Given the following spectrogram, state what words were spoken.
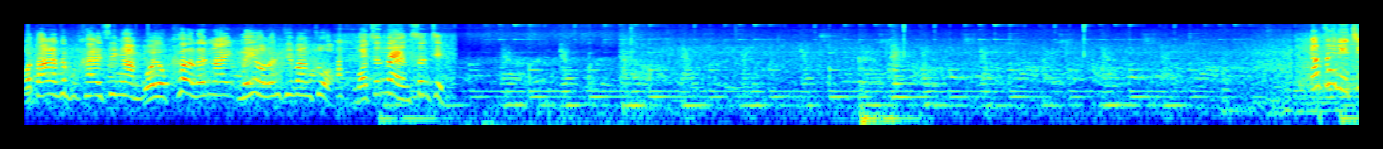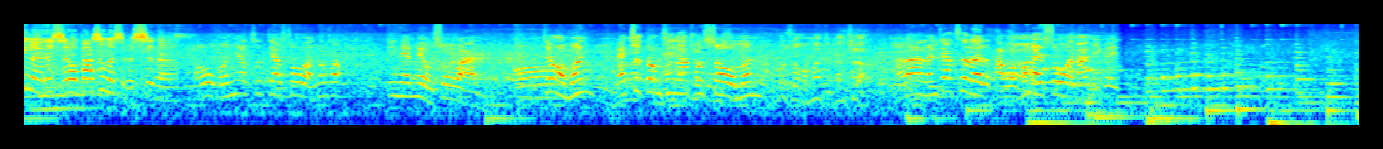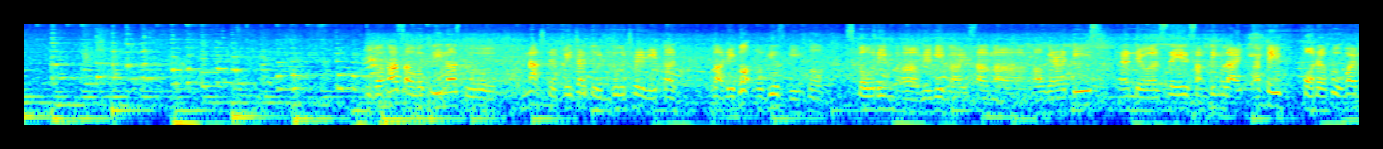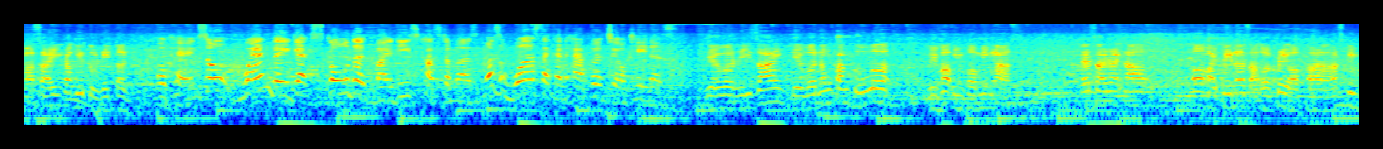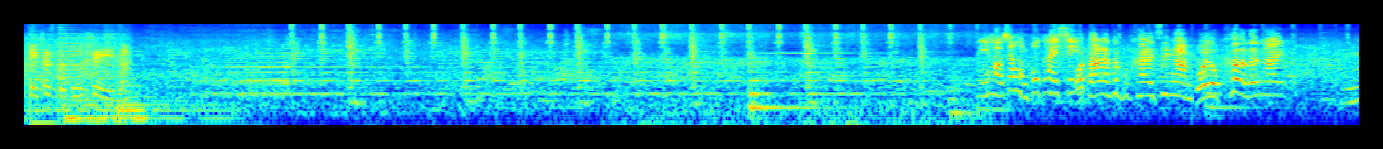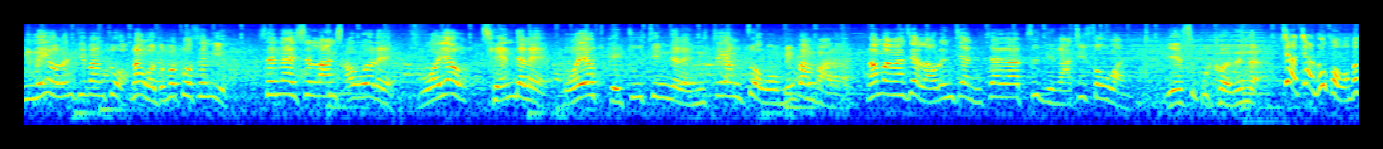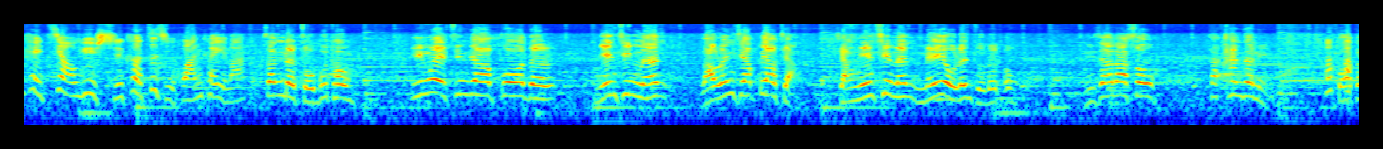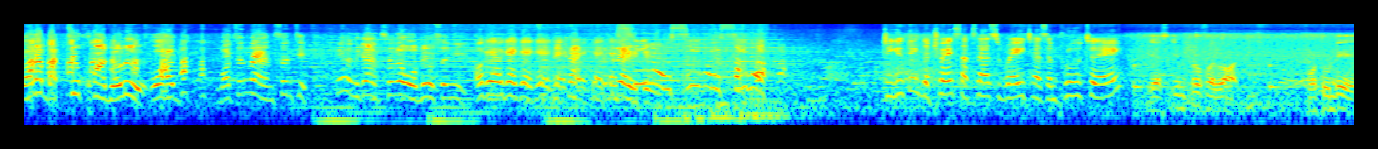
我当然是不开心啊！我有客人来，没有人地方坐，我真的很生气。刚才你进来的时候发生了什么事呢？哦，我们要吃要收完，他说今天没有收完。哦，像我们来吃东西，他不收，我们不说我们怎么吃？好了，人家吃了好，我们来收完，哪里可以？Got asked our cleaners to nudge the patron to do tray return, but they got abused before, scolding uh, maybe by some uh, vulgarities. And they will say something like, I pay for the food, why must I help you to return? Okay, so when they get scolded by these customers, what's the worst that can happen to your cleaners? They will resign, they will not come to work without informing us. That's why right now, all my cleaners are afraid of uh, asking patrons to do tray return. 好像很不开心我。当然是不开心啊！我有客人来，没有人地方坐，那我怎么做生意？现在是 lunch hour 嘞，我要钱的嘞，我要给租金的嘞，你这样做我没办法了。那么那些老人家，你叫他自己拿去收碗，也是不可能的，这样这样，如果我们可以教育食客自己还，可以吗？真的走不通。因为新加坡的年轻人、老人家不要讲，讲年轻人没有人走得通。你叫他收，他看着你，躲躲那把就看得了。我很，我真的很生气，因为你看吃了我没有生意。OK OK OK OK OK OK OK，息怒息怒息怒。Do you think the trade success rate has improved today? Yes, improve a lot for today.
